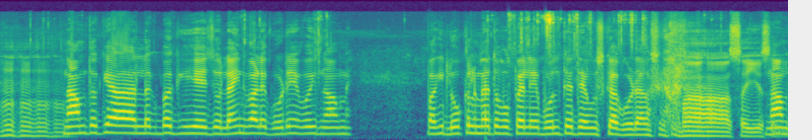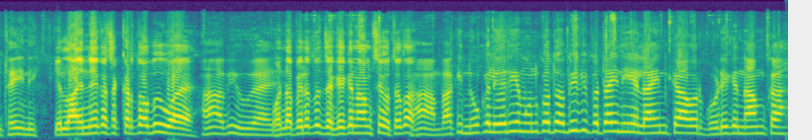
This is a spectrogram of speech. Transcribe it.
हम्म हम्म हम्म। नाम तो क्या लगभग ये जो लाइन वाले घोड़े हैं वही नाम है। बाकी लोकल में तो वो पहले बोलते थे उसका घोड़ा उसका हाँ हाँ सही है सही नाम। था ही नहीं। ये लाइने का चक्कर तो अभी हुआ है। हाँ अभी हुआ है। वरना पहले तो जगह के नाम से होता था। हाँ बाकी लोकल एरिया में उनको तो अभी भी पता ही नहीं है लाइन का और घोड़े के नाम का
